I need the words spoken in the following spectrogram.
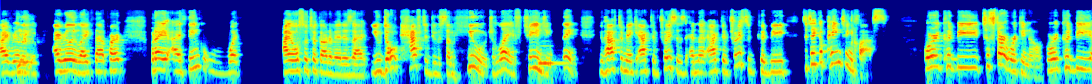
I really, yeah. I really like that part. But I, I think what I also took out of it is that you don't have to do some huge life changing thing. You have to make active choices, and that active choice could be to take a painting class, or it could be to start working out, or it could be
